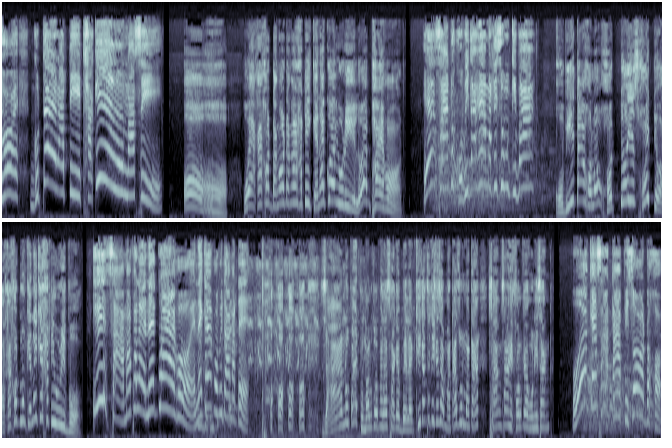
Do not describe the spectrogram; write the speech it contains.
ধয় গোটেই ৰাতি থাকিল নাচি। অ' ঐ আকাশত ডাঙৰ ডাঙৰ হাতী কেনেকৈ উৰিল ঐ ভাইহঁত? এই ছাৰটো কবিতাহে মাতিছো কিবা। কবিতা হ'লেও সত্য ইজ সত্য আকাশতনো কেনেকে হাতী উৰিব? আমাৰ ফালে এনেকৈ কবিতা মাতে। জানো পাই তোমালোকৰ ফালে চাগে বেলেগ। ঠিক আছে ঠিক আছে মাতাচোন মাতা। চাং চাং শেষলৈকে শুনি চাং। অ'কে ছাৰ তাৰ পিছৰ ডখৰ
